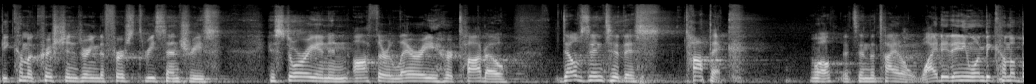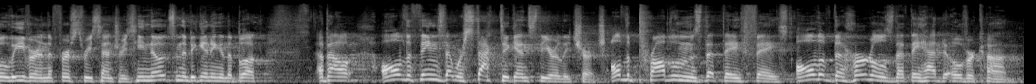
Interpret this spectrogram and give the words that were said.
Become a Christian During the First Three Centuries, historian and author Larry Hurtado delves into this topic. Well, it's in the title. Why did anyone become a believer in the first three centuries? He notes in the beginning of the book about all the things that were stacked against the early church, all the problems that they faced, all of the hurdles that they had to overcome.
